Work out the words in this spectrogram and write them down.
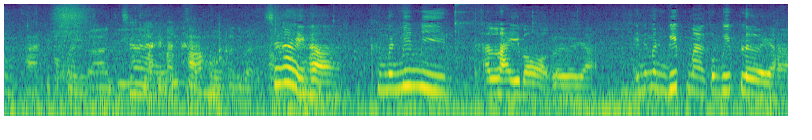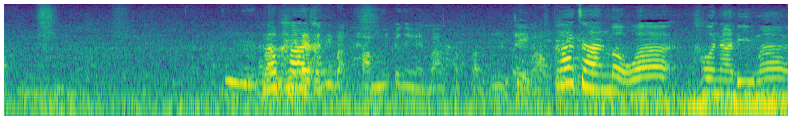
สงกรารที่ผมเคย การที่ใช่ ปฏิบัติธรรม ปฏิบัติธรรมใช่ค่ะ คือมันไม่มีอะไรบอกเลยอะไอ้นี่มันวิบมาก็วิบเลยอะค่ะ คือตแล้อวนพที่าไปปฏิบัติธรรมนี่เป็นยังไงบ้างครับตอนที่พี่ไปเจเขาพระอาจารย์บอกว่าภาวนาดีมาก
